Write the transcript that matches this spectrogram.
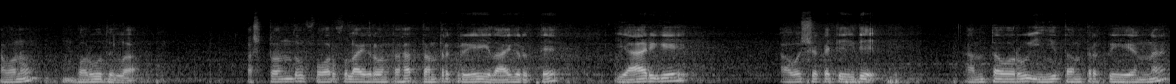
ಅವನು ಬರುವುದಿಲ್ಲ. ಅಷ್ಟೊಂದು ಪವರ್ಫುಲ್ ಆಗಿರುವಂತಹ ತಂತ್ರಕ್ರಿಯೆ ಇದಾಗಿರುತ್ತೆ. ಯಾರಿಗೆ ಅವಶ್ಯಕತೆ ಇದೆ ಅಂಥವರು ಈ ತಂತ್ರಕ್ರಿಯೆಯನ್ನು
